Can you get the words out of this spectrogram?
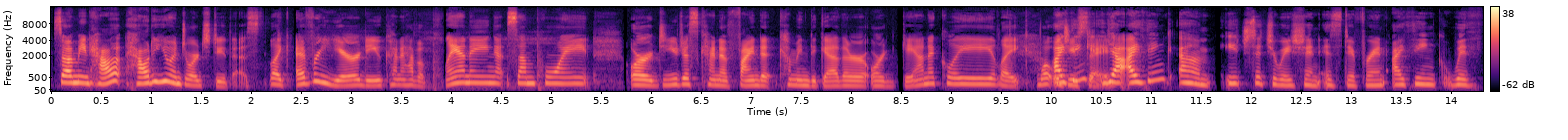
So I mean, how how do you and George do this? Like every year, do you kind of have a planning at some point, or do you just kind of find it coming together organically? Like what would I you think say? yeah, I think um, each situation is different. I think with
